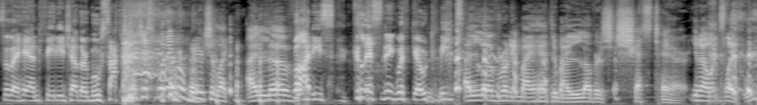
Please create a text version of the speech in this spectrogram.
So they hand feed each other moussaka Just whatever weird shit. Like I love bodies glistening with goat meat. I love running my hand through my lover's chest hair. You know, it's like, ooh,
